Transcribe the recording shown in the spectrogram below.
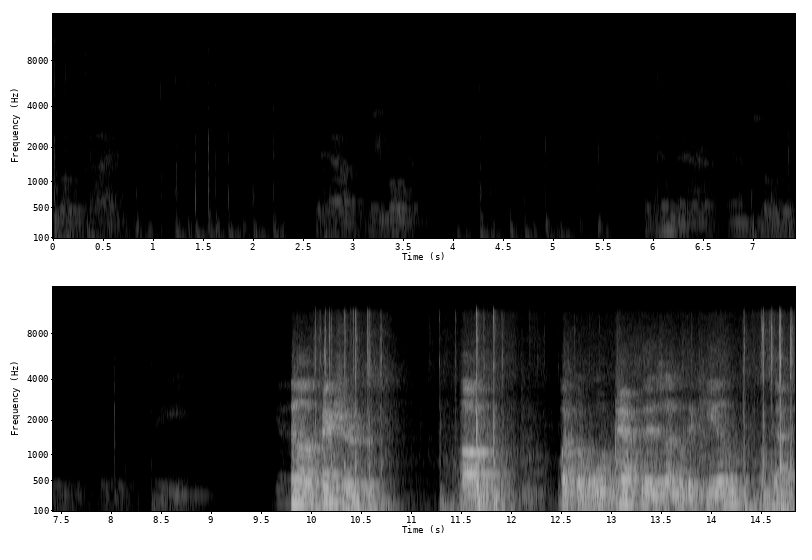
Salem. So, so I'll cut that short and be at the meeting. And, uh, Jeff O'Brien and- another picture of what the depth is under the keel of that.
